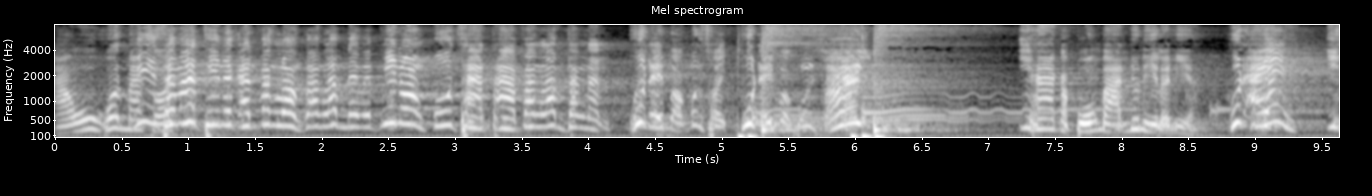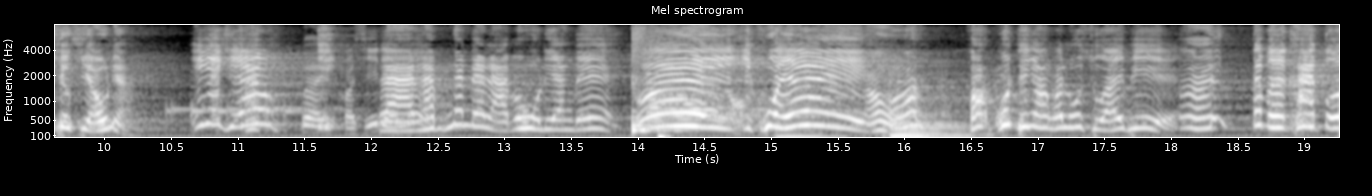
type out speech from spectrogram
เอาคนมามีก่อสนมาธิในการฟังร้องฟังลำในพี่น้องปูสาตาฟังลำทั้งนั้นผู้ใดบอกมึงซอยผู้ใดบอกมึงซอยอีห้ากระโปรงบานอยู่นี่ละเนี่ยผู้ใดอีเขียวๆเนี่ย อีเขียวำเพื่อขอสีแดลางรับเงินได้หลายพระหูเรียงเด้โอ้ยอีขวยเอ้ยเอาขอบคุณที่ยอมว่าหนูสวยพี่เอ้ยตะเบิกค่าตัว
